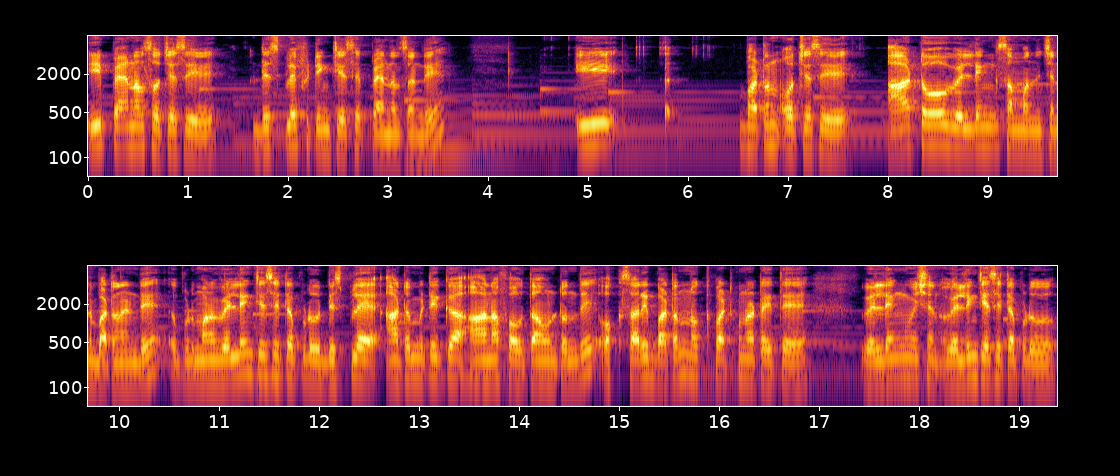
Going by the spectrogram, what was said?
ఈ ప్యానల్స్ వచ్చేసి డిస్ప్లే ఫిట్టింగ్ చేసే ప్యానల్స్ అండి. ఈ బటన్ వచ్చేసి ఆటో వెల్డింగ్ సంబంధించిన బటన్ అండి. ఇప్పుడు మనం వెల్డింగ్ చేసేటప్పుడు డిస్ప్లే ఆటోమేటిక్గా ఆన్ ఆఫ్ అవుతూ ఉంటుంది. ఒకసారి బటన్ నొక్కి పట్టుకున్నట్టయితే వెల్డింగ్ మిషన్ వెల్డింగ్ చేసేటప్పుడు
